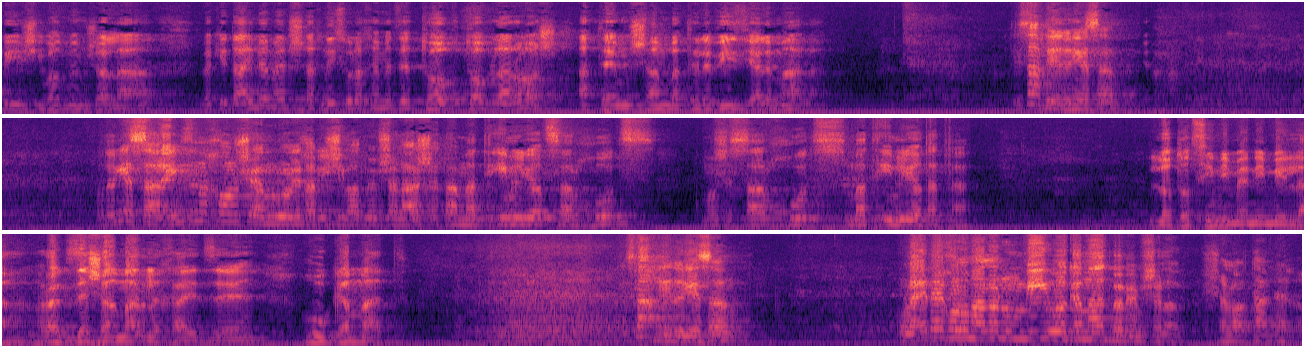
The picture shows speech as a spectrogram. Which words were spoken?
בישיבות ממשלה, וכדאי באמת שתכניסו לכם את זה טוב טוב לראש, אתם שם בטלוויזיה למעלה. תסלח לי, אדוני השר. אדוני השר, האם זה נכון שאמרו לך בישיבת ממשלה שאתה מתאים להיות שר חוץ, כמו ששר חוץ מתאים להיות אתה? לא תוציא ממני מילה, רק זה שאמר לך את זה, הוא גמד. תסלח לי, אדוני השר. אולי אתה יכול לומר לנו מיהו הגמד בממשלה? שלא תענה לו.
